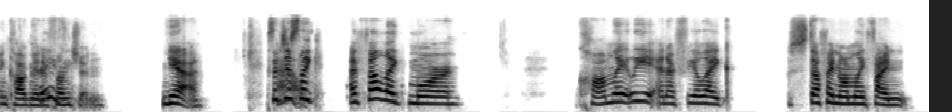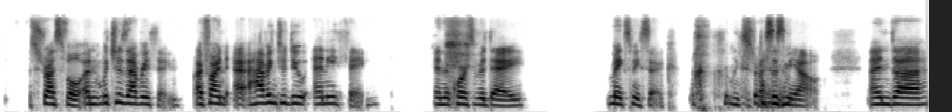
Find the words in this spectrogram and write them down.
and cognitive Crazy. function. Yeah. Because I've just like, I felt like more calm lately. And I feel like stuff I normally find stressful, and which is everything, I find uh, having to do anything in the course of a day makes me sick, like stresses me out. And uh,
